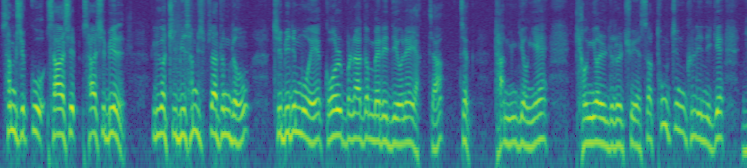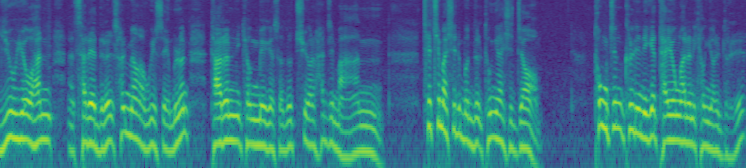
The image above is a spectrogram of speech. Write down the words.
39, 40, 41 그리고 GB 34 등등 지비린모의 골블라더 메리디온의 약자 즉 담경의 경혈들을 취해서 통증 클리닉의 유효한 사례들을 설명하고 있어요. 물론 다른 경맥에서도 취열하지만 채침하시는 분들 동의하시죠? 통증 클리닉에 다용하는 경혈들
